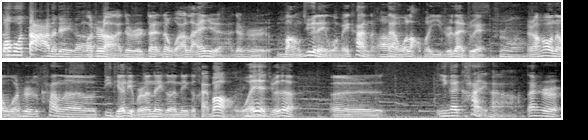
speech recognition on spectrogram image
包括大的这个，我知道啊，就是但那我要来一句，就是网剧那个我没看呢，但我老婆一直在追，是吗？然后呢，我是看了地铁里边的那个那个海报，我也觉得，呃，应该看一看啊。但是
